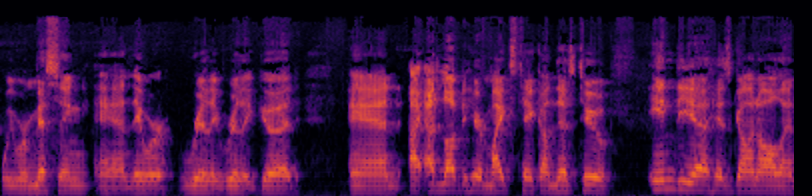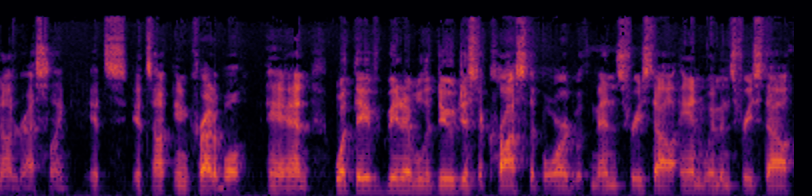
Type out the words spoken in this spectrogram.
we were missing, and they were really, really good. And I, I'd love to hear Mike's take on this too. India has gone all in on wrestling. It's it's uh, incredible, and what they've been able to do just across the board with men's freestyle and women's freestyle.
